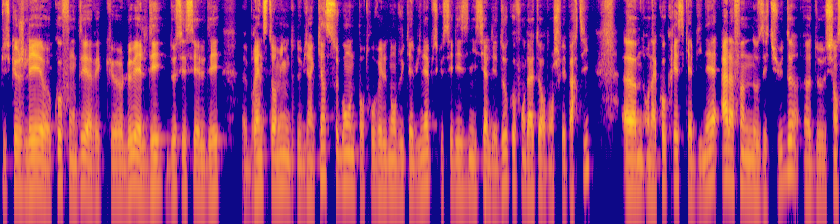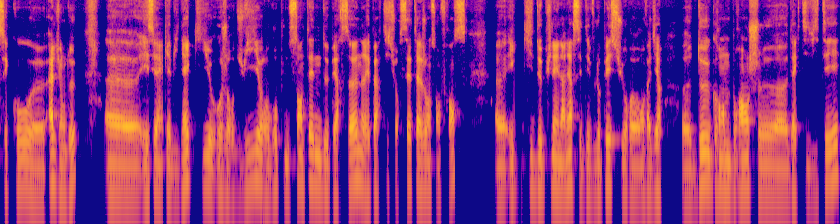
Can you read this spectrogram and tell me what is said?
puisque je l'ai euh, cofondée avec euh, l'ELD de CCLD, brainstorming de bien 15 secondes pour trouver le nom du cabinet, puisque c'est les initiales des deux cofondateurs dont je fais partie. on a co-créé ce cabinet à la fin de nos études de Sciences Éco à Lyon 2, et c'est un cabinet qui aujourd'hui regroupe une centaine de personnes réparties sur sept agences en France, et qui depuis l'année dernière s'est développé sur, on va dire, deux grandes branche euh, d'activité.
